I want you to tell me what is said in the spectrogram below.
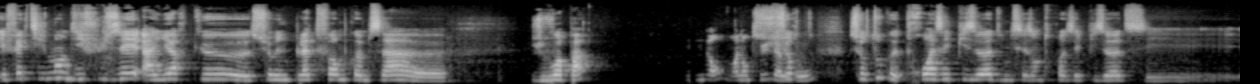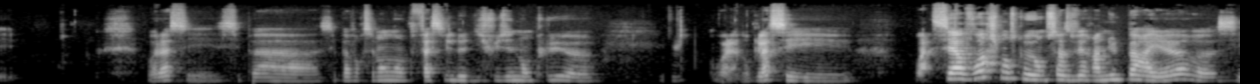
effectivement, diffusé ailleurs que euh, sur une plateforme comme ça, euh, je vois pas. Non, moi non plus, surtout que trois épisodes, une saison de trois épisodes, c'est. Voilà, c'est pas, pas forcément facile de diffuser non plus. euh. Voilà, donc là, c'est. À voir, je pense que ça se verra nulle part ailleurs. euh, C'est.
